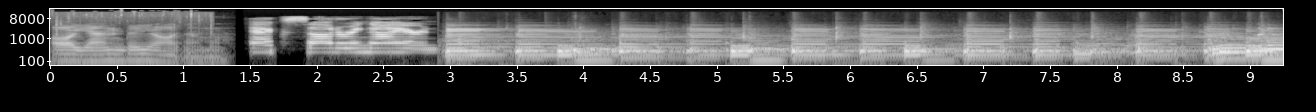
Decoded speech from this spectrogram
آینده ی آدم ها Thank you.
